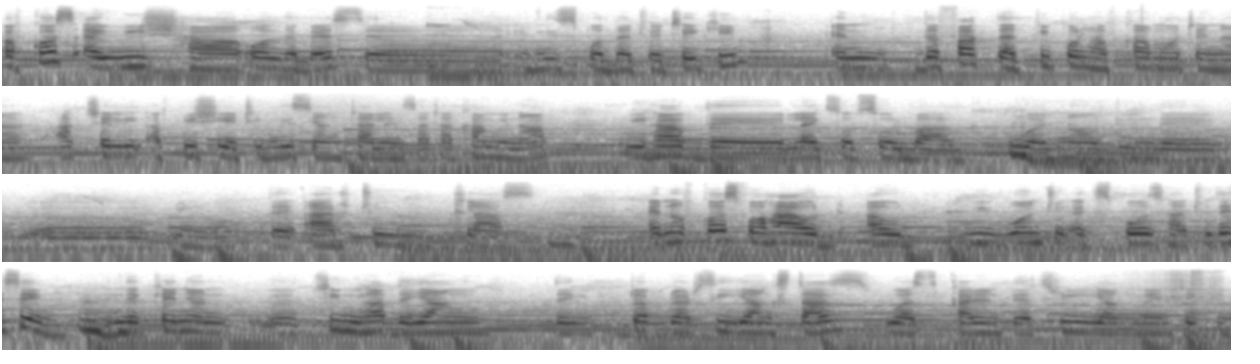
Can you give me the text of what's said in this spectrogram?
of course, I wish her all the best uh, in this sport that we're taking. And the fact that people have come out and are actually appreciating these young talents that are coming up. We have the likes of Solberg, who are now doing the, uh, you know, the R2 class. And of course, for her, I would, I would, we want to expose her to the same. In the Kenyan uh, team, we have the young, the WRC youngsters, who are currently three young men taking,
